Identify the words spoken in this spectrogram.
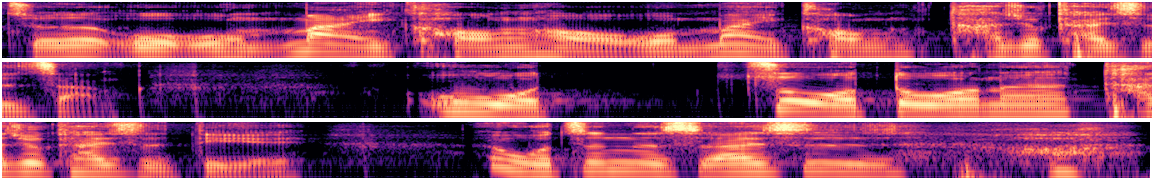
就是我我卖空哦，我卖空它就开始涨，我做多呢它就开始跌，哎，我真的实在是哈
